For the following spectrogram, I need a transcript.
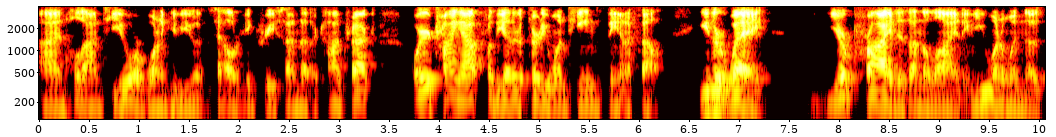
uh, and hold on to you or want to give you a salary increase on another contract or you're trying out for the other 31 teams in the NFL. Either way, your pride is on the line and you want to win those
